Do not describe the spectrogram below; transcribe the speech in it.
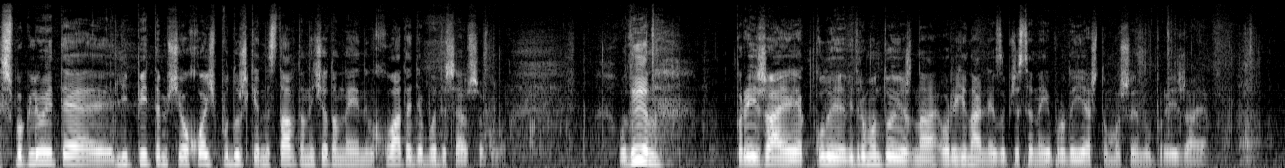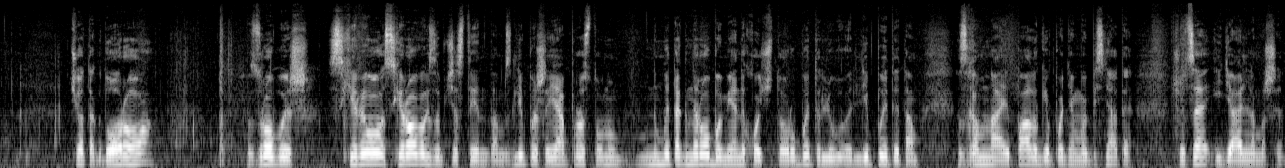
шпаклюйте, е, ліпіть там, що хоч, подушки не ставте, нічого там неї не хватить, аби дешевше було. Один приїжджає, як коли відремонтуєш на оригінальних запчастинах і продаєш ту машину, приїжджає. Що так дорого? Зробиш з, хіро, хірових запчастин, там, зліпиш, я просто, ну, ми так не робимо, я не хочу того робити, ліпити там з гамна і палок, і потім об'ясняти, що це ідеальна машина.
